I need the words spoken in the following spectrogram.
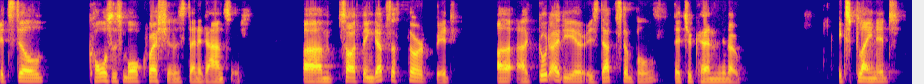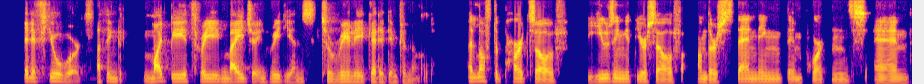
it still causes more questions than it answers. Um, so I think that's the third bit. Uh, a good idea is that simple that you can, you know, explain it in a few words. I think might be three major ingredients to really get it implemented. I love the parts of using it yourself, understanding the importance and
